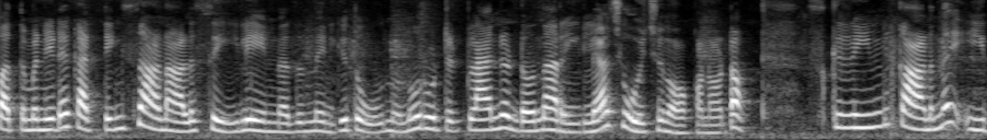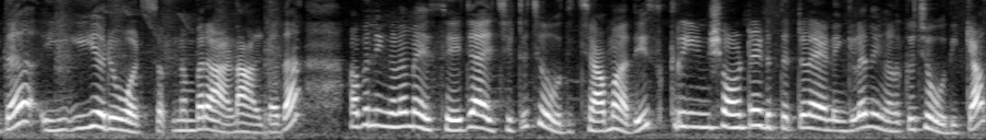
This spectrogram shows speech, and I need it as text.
പത്ത് മണിയുടെ കട്ടിങ്സ് ആണ് ആൾ സെയിൽ ചെയ്യുന്നതെന്ന് എനിക്ക് തോന്നുന്നു. റൂട്ടഡ് പ്ലാൻ ഉണ്ടോ എന്ന് അറിയില്ല. ചോദിച്ചു നോക്കണം കേട്ടോ. സ്ക്രീനിൽ കാണുന്ന ഇത് ഈ- ഒരു വാട്സപ്പ് ആണ് ആളുടേത്. അപ്പോൾ നിങ്ങൾ മെസ്സേജ് അയച്ചിട്ട് ചോദിച്ചാൽ മതി. സ്ക്രീൻഷോട്ട് എടുത്തിട്ട് വേണമെങ്കിൽ നിങ്ങൾക്ക് ചോദിക്കാം.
